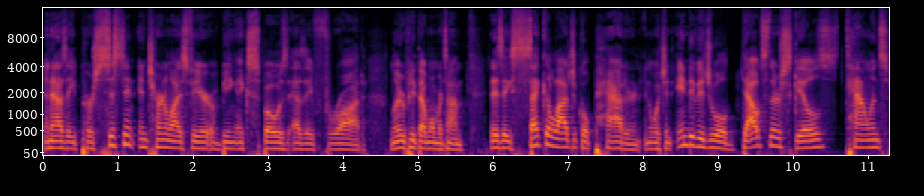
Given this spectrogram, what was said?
and has a persistent internalized fear of being exposed as a fraud. Let me repeat that one more time. It is a psychological pattern in which an individual doubts their skills, talents,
